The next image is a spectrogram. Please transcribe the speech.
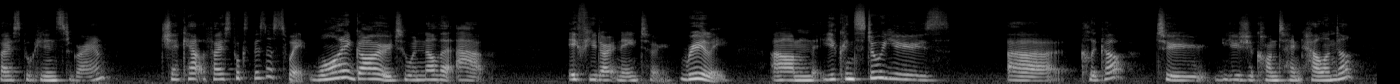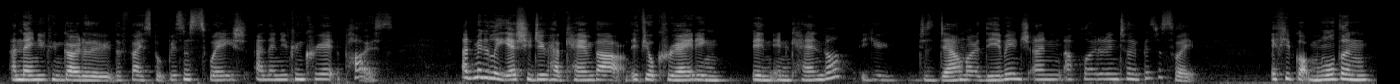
Facebook and Instagram, check out Facebook's Business Suite. Why go to another app if you don't need to? Really, um, you can still use uh, ClickUp to use your content calendar, and then you can go to the Facebook Business Suite, and then you can create the posts. Admittedly, yes, you do have Canva. If you're creating in, in Canva, you just download the image and upload it into the Business Suite if you've got more than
